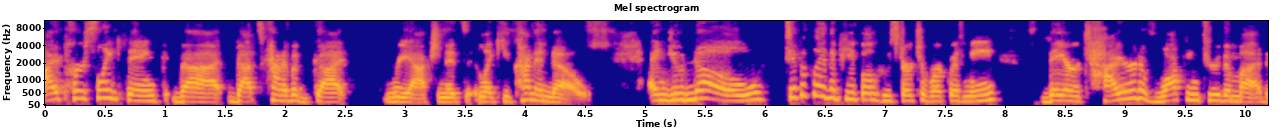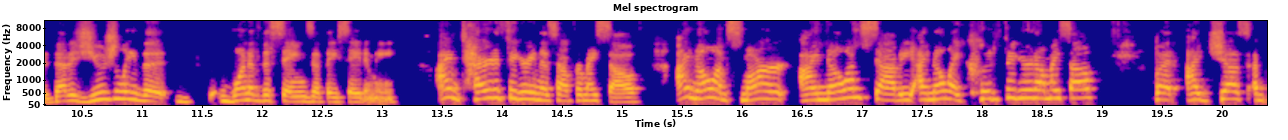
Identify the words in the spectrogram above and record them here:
I personally think that that's kind of a gut reaction. It's like you kind of know. And you know, typically the people who start to work with me, they are tired of walking through the mud. That is usually the one of the sayings that they say to me. I'm tired of figuring this out for myself. I know I'm smart. I know I'm savvy. I know I could figure it out myself, but I just, I'm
